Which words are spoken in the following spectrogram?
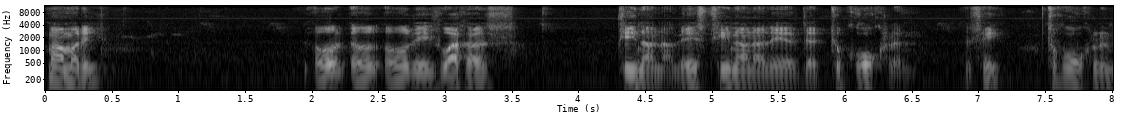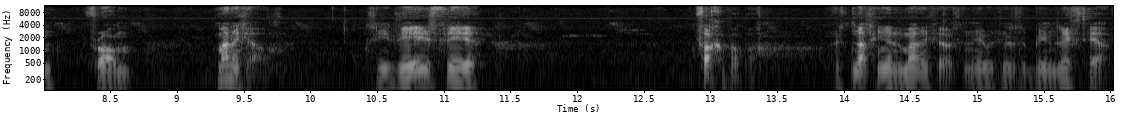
Mamari, all, all, all these wakas, Tinana, there's Tinana there that took Auckland, you see, took Auckland from Manukau. See, there's their whakapapa. There's nothing in the Manukau's in there because they've been left out.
